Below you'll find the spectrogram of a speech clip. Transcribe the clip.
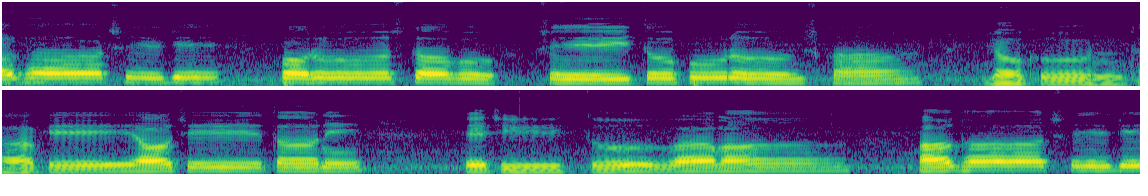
আঘাত যে পরস্তব সেই তো পুরস্কার যখন থাকে অচেতনে এ চিত্ত আমার যে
